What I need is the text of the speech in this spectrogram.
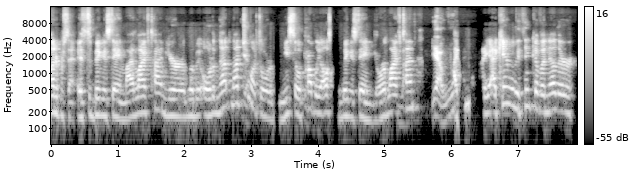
Hundred percent. It's the biggest day in my lifetime. You're a little bit older, not not too Yeah. much older than me, so probably also the biggest day in your lifetime. Yeah, I, I, I can't really think of another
